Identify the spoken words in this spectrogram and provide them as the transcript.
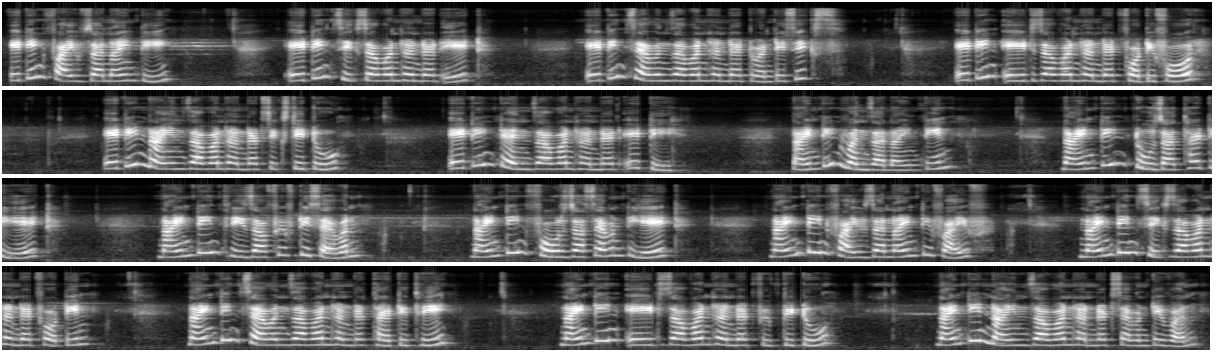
18 fives are 90, 18 sixes are 108, 18 sevens are 126, 18 eights are 144, 18 nines are 162, 18 tens are 180, 19 ones are 19, 19 twos are 38, 19 threes are 57, 19 fours are 78, 19 fives are 95, 19 sixes are 114, 19 sevens are 133, 19 eights are 152, 19 nines are 171,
